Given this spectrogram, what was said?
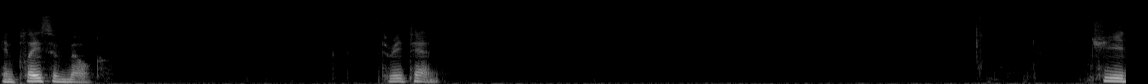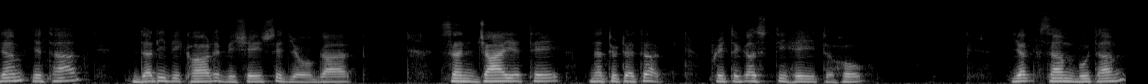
in place of milk. 310. Chidam yata dati vikara vishesha yogat sanjayate natutatak pritagasti hetaho yak sambhutam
